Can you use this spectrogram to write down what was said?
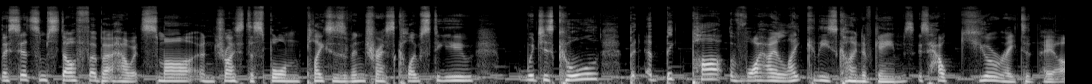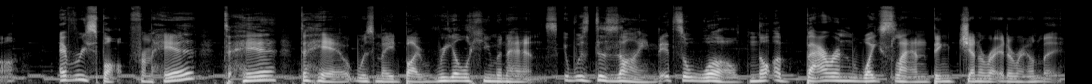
They said some stuff about how it's smart and tries to spawn places of interest close to you, which is cool, but a big part of why I like these kind of games is how curated they are. Every spot from here to here to here was made by real human hands. It was designed. It's a world, not a barren wasteland being generated around me.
